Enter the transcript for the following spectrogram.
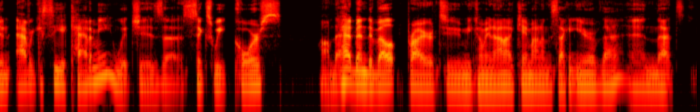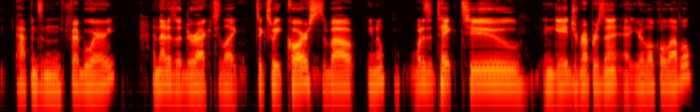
an advocacy academy, which is a six week course um, that had been developed prior to me coming on. I came on in the second year of that, and that happens in February. And that is a direct, like, six week course about, you know, what does it take to engage and represent at your local level?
